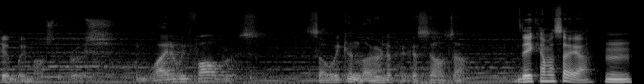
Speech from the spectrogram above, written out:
didn't we, Master Bruce? And why do we fall, Bruce? So we can learn to pick ourselves up. Det kan man säga. Mm.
